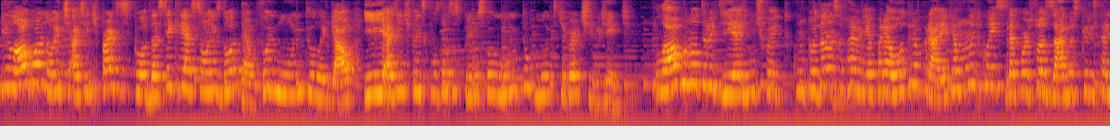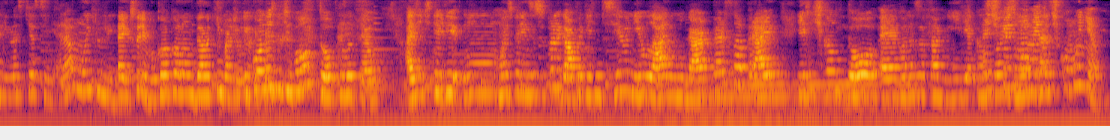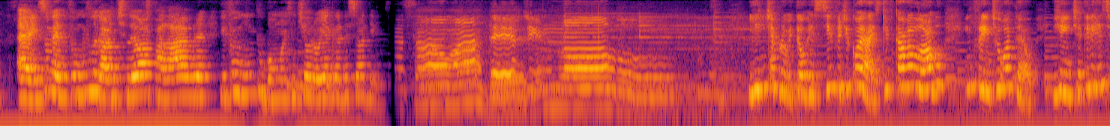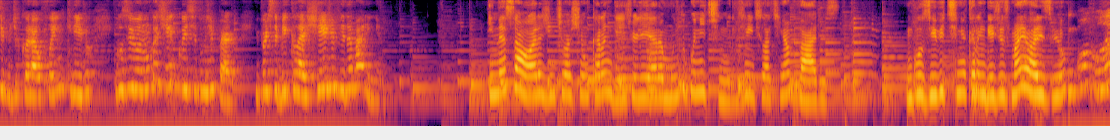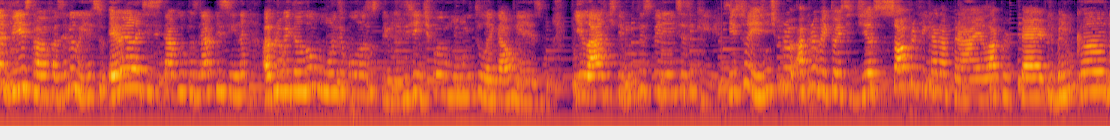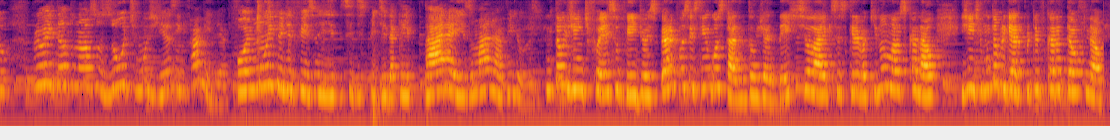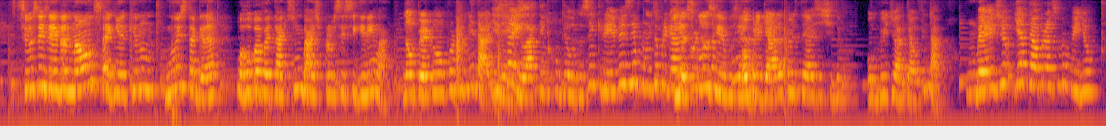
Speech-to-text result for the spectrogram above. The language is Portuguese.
E logo à noite a gente participou das recriações do hotel. Foi muito legal e a gente fez com os nossos primos. Foi muito, muito divertido, gente. Logo no outro dia, a gente foi com toda a nossa família para outra praia, que é muito conhecida por suas águas cristalinas, que assim, era muito linda. É isso aí, vou colocar o nome dela aqui embaixo. E quando a gente voltou pro hotel, a gente teve um- uma experiência super legal, porque a gente se reuniu lá em um lugar perto da praia e a gente cantou é, com a nossa família, A canções gente fez um momento de comunhão. É, isso mesmo, foi muito legal. A gente leu a palavra e foi muito bom. A gente orou e agradeceu a Deus. E a gente aproveitou o Recife de Corais, que ficava logo em frente ao hotel. Gente, aquele Recife de coral foi incrível, inclusive eu nunca tinha conhecido um de perto e percebi que lá é cheio de vida marinha. E nessa hora, gente, eu achei um caranguejo, ele era muito bonitinho. E, gente, lá tinha vários. Inclusive tinha caranguejos maiores, viu? Enquanto o Levi estava fazendo isso, eu e a Letícia estávamos na piscina aproveitando muito com nossos primos. E, gente, foi muito legal mesmo. E lá a gente teve muitas experiências incríveis. Isso aí, a gente pro- aproveitou esse dia só pra ficar na praia, lá por perto, brincando, aproveitando nossos últimos dias em família. Foi muito difícil de se despedir daquele paraíso maravilhoso. Então, gente, foi esse o vídeo. Eu espero que vocês tenham gostado. Então já deixe seu like, se inscreva aqui no nosso canal. E, gente, muito obrigada por ter ficado até o final. Se vocês ainda não nos seguem aqui no, no Instagram, o arroba vai estar aqui embaixo pra vocês seguirem lá. Não percam a oportunidade. Isso gente. aí, lá tem conteúdos incríveis e muito obrigada E por exclusivos, hein? Obrigada por ter assistido o vídeo até o final. Um beijo e até o próximo vídeo.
